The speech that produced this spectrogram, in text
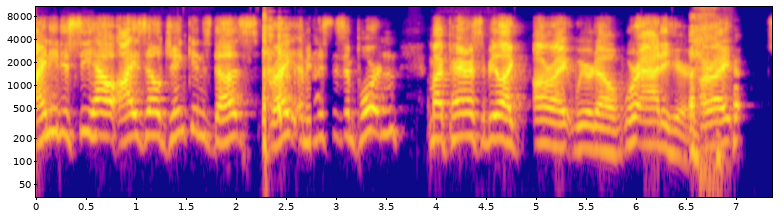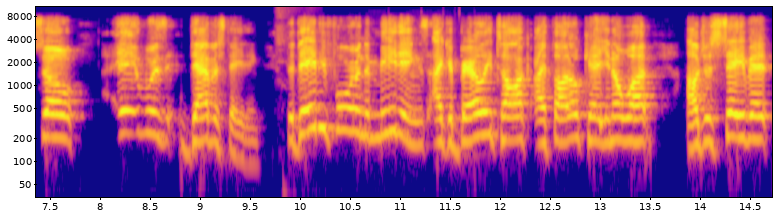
I need to see how Izel Jenkins does, right? I mean, this is important. My parents would be like, all right, weirdo, we're out of here. All right. so it was devastating. The day before in the meetings, I could barely talk. I thought, okay, you know what? I'll just save it.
